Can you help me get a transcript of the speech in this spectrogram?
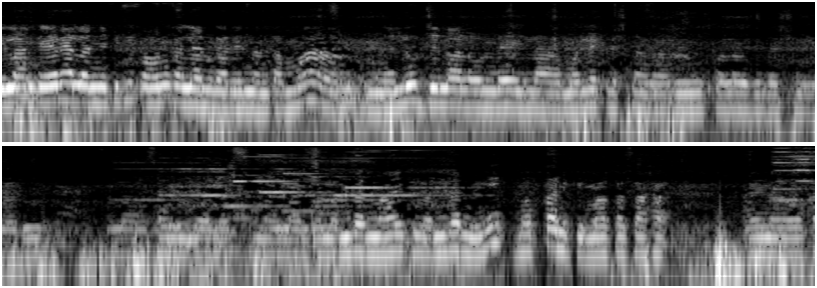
ఇలాంటి ఏరియాలన్నిటికీ పవన్ కళ్యాణ్ గారు ఏంటంటమ్మా నెల్లూరు జిల్లాలో ఉండే ఇలా మురళీకృష్ణ గారు కొలవది లక్ష్మి గారు అలా సైన్ నరసింహ ఇలాంటి వాళ్ళందరి నాయకులందరినీ మొత్తానికి మాతో సహా ఆయన ఒక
